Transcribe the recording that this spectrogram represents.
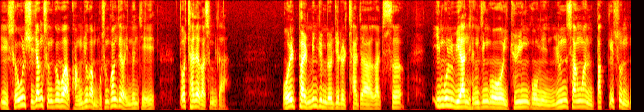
이 서울시장 선거와 광주가 무슨 관계가 있는지 또 찾아갔습니다. 5.18 민주묘지를 찾아가서 임을 위한 행진고의 주인공인 윤상원, 박기순,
